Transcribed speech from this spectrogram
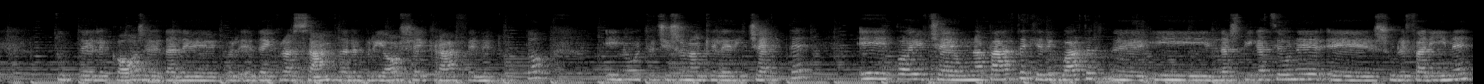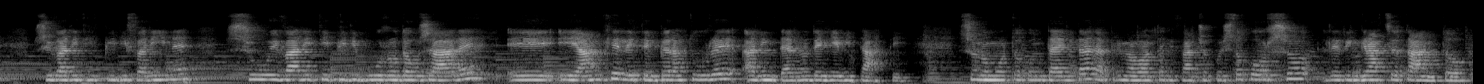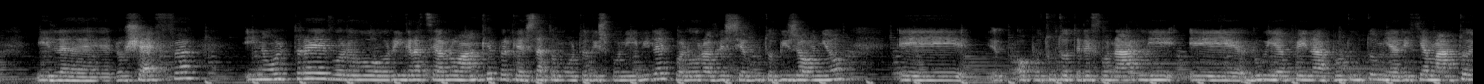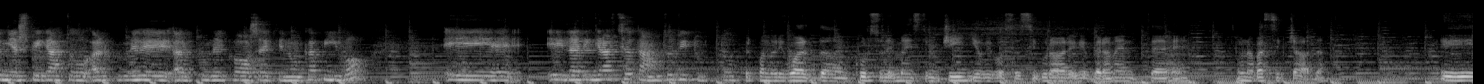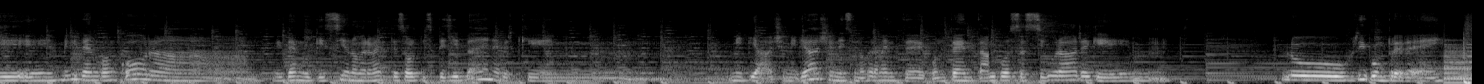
tutte le cose, dalle, dai croissant, dalle brioche ai crafen e tutto. Inoltre ci sono anche le ricette e poi c'è una parte che riguarda eh, i, la spiegazione eh, sulle farine, sui vari tipi di farine, sui vari tipi di burro da usare e, e anche le temperature all'interno dei lievitati. Sono molto contenta, è la prima volta che faccio questo corso, le ringrazio tanto il, lo chef. Inoltre volevo ringraziarlo anche perché è stato molto disponibile, qualora avessi avuto bisogno e ho potuto telefonargli e lui appena potuto mi ha richiamato e mi ha spiegato alcune, alcune cose che non capivo. E, e, la ringrazio tanto di tutto. Per quanto riguarda il corso del maestro Giglio vi posso assicurare che è veramente una passeggiata e mi ritengo ancora, ritengo che siano veramente soldi spesi bene perché mm, mi piace, mi piace, ne sono veramente contenta. Vi posso assicurare che mm, lo ricomprerei.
